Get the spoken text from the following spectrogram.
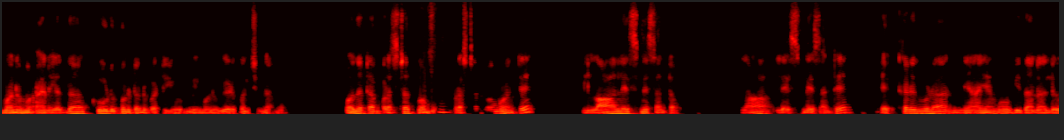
మనము ఆయన యొద్ద కూడుకొనుటను బట్టి మిమ్మల్ని వేడుకొంచున్నాము. మొదట భ్రష్టత్వము భ్రష్టత్వము అంటే లాలెస్నెస్ అంటాం. లా లెస్నెస్ అంటే ఎక్కడ కూడా న్యాయము విధానాలు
